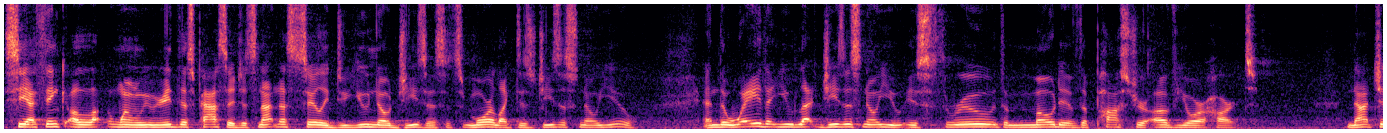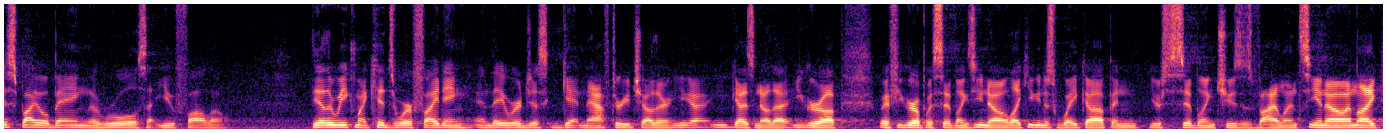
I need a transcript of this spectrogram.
See, I think lot, when we read this passage, it's not necessarily do you know Jesus, it's more like does Jesus know you? And the way that you let Jesus know you is through the motive, the posture of your heart, not just by obeying the rules that you follow. The other week, my kids were fighting and they were just getting after each other. You, you guys know that. You grew up, if you grew up with siblings, you know, like you can just wake up and your sibling chooses violence, you know, and like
